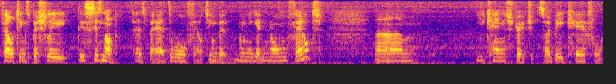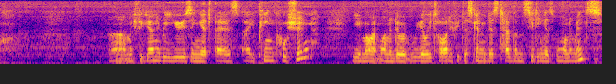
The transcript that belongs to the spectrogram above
felting especially this is not as bad the wool felting but when you get normal felt um, you can stretch it so be careful um, if you're going to be using it as a pin cushion you might want to do it really tight if you're just going to just have them sitting as ornaments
